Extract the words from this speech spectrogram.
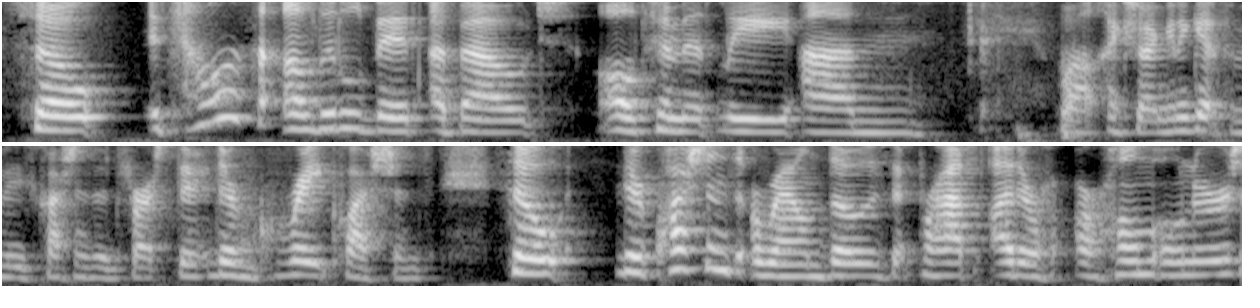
So tell us a little bit about ultimately. Um, well, actually, I'm going to get some of these questions in first. They're, they're great questions. So they're questions around those that perhaps either are homeowners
